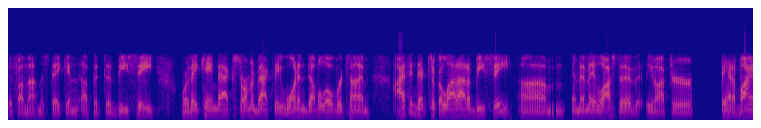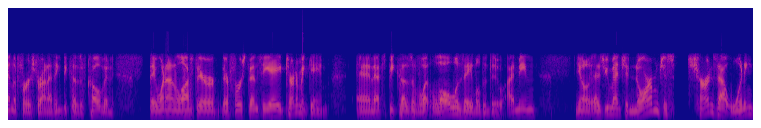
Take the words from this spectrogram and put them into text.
if I'm not mistaken, up at the BC, where they came back, storming back. They won in double overtime. I think that took a lot out of BC. Um, and then they lost, a, you know, after they had a bye in the first round, I think because of COVID, they went on and lost their their first NCAA tournament game, and that's because of what Lowell was able to do. I mean, you know, as you mentioned, Norm just churns out winning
